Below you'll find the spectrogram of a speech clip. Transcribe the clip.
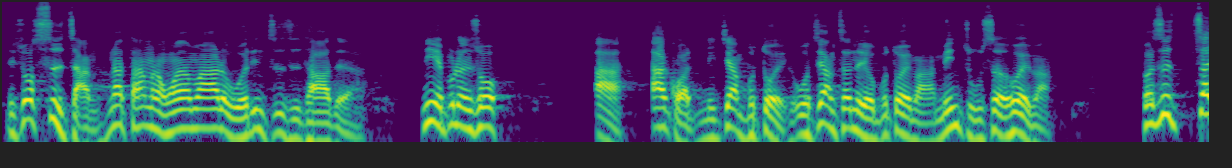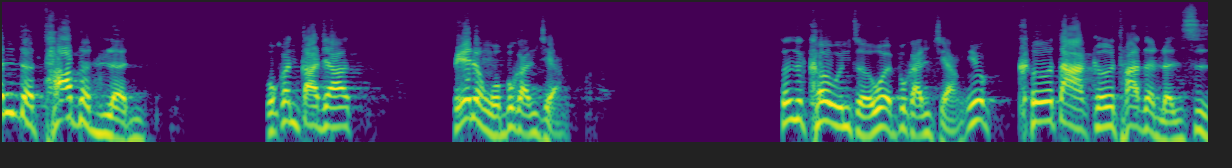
你说市长，那当然我他妈的我一定支持他的。你也不能说啊，阿管你这样不对，我这样真的有不对吗？民主社会嘛。可是真的他的人，我跟大家，别人我不敢讲，甚至柯文哲我也不敢讲，因为柯大哥他的人是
